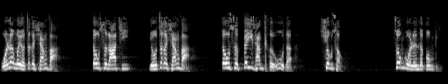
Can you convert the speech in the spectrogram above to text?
我认为有这个想法都是垃圾，有这个想法都是非常可恶的凶手，中国人的公敌。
